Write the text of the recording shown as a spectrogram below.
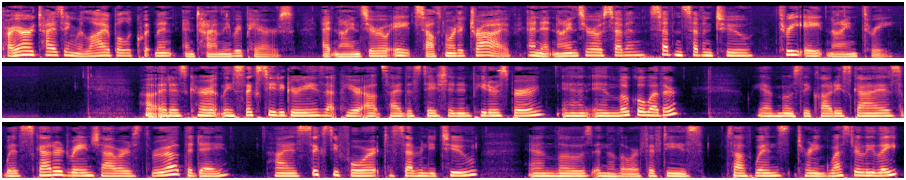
prioritizing reliable equipment and timely repairs. at 908 South Nordic Drive and at 907 772 3893. Well, it is currently 60 degrees up here outside the station in Petersburg, and in local weather, we have mostly cloudy skies with scattered rain showers throughout the day, highs 64 to 72, and lows in the lower 50s. South winds turning westerly late,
